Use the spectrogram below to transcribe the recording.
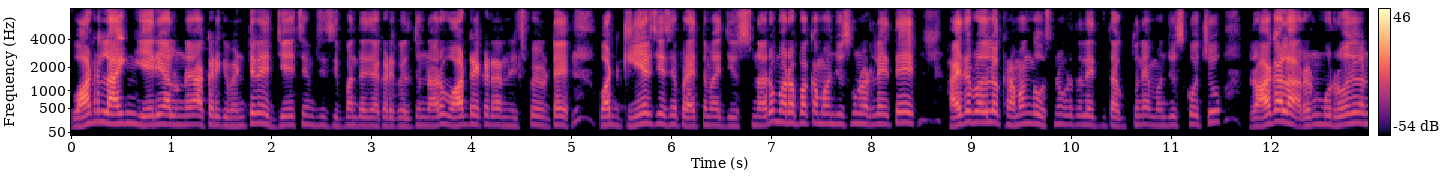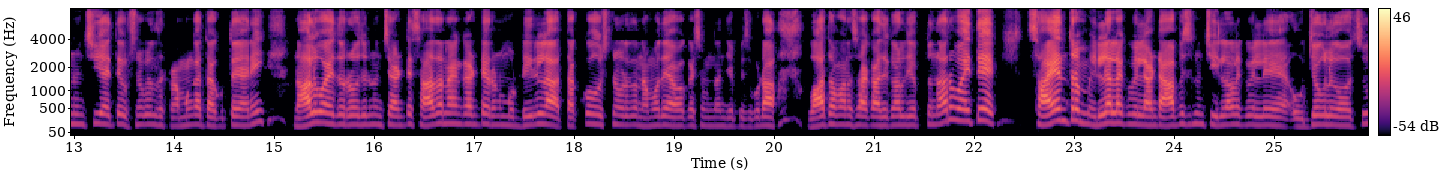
వాటర్ లాగింగ్ ఏరియాలు ఉన్నాయో అక్కడికి వెంటనే జిహెచ్ఎంసీ సిబ్బంది అయితే అక్కడికి వెళ్తున్నారు. వాటర్ ఎక్కడైనా నిలిచిపోయి ఉంటే వాటిని క్లియర్ చేసే ప్రయత్నం అయితే చేస్తున్నారు. మరోపక్క మనం చూసుకున్నట్లయితే హైదరాబాద్లో క్రమంగా ఉష్ణోగ్రతలు అయితే తగ్గుతున్నాయి. మనం చూసుకోవచ్చు రాగల రెండు మూడు రోజుల నుంచి అయితే ఉష్ణోగ్రతలు క్రమంగా తగ్గుతాయని నాలుగు ఐదు రోజుల నుంచి అంటే సాధారణంగా కంటే రెండు మూడు డిగ్రీల తక్కువ ఉష్ణోగ్రత నమోదయ్యే అవకాశం ఉందని చెప్పేసి కూడా వాతావరణ శాఖ అధికారులు చెప్తున్నారు. అయితే సాయంత్రం ఇళ్ళకు వెళ్ళి అంటే ఆఫీస్ నుంచి ఇళ్ళకు వెళ్ళే ఉద్యోగులు కావచ్చు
